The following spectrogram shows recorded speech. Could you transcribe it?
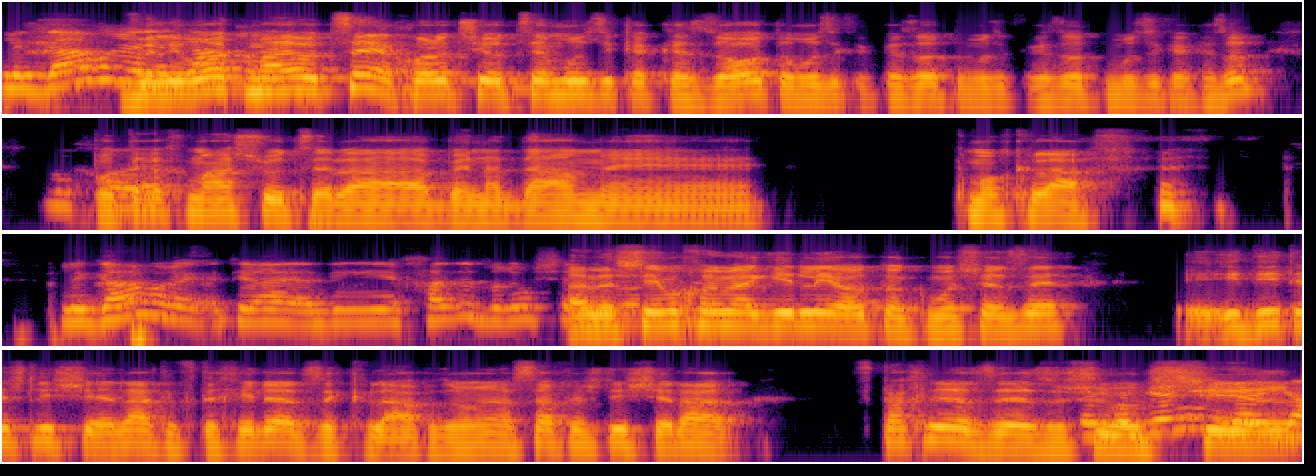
לגמרי, ולראות לגמרי. מה יוצא, יכול להיות שיוצא מוזיקה כזאת, או מוזיקה כזאת, או מוזיקה כזאת, מוזיקה כזאת, נכון. פותח משהו אצל הבן אדם אה, כמו קלף. לגמרי, תראה, אני, אחד הדברים שאני... אנשים יכולים להגיד לי פעם, כמו שזה, עידית, יש לי שאלה, תפתחי לי על זה קלאפ, אז אומרים, אסף, יש לי שאלה, פתח לי על זה איזשהו שיר.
